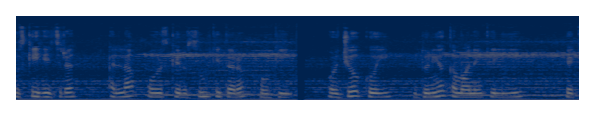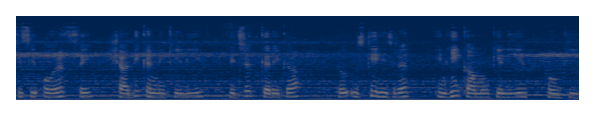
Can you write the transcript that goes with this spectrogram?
उसकी हिजरत अल्लाह और उसके रसूल की तरफ़ होगी और जो कोई दुनिया कमाने के लिए या किसी औरत से शादी करने के लिए हिजरत करेगा तो उसकी हिजरत इन्हीं कामों के लिए होगी।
